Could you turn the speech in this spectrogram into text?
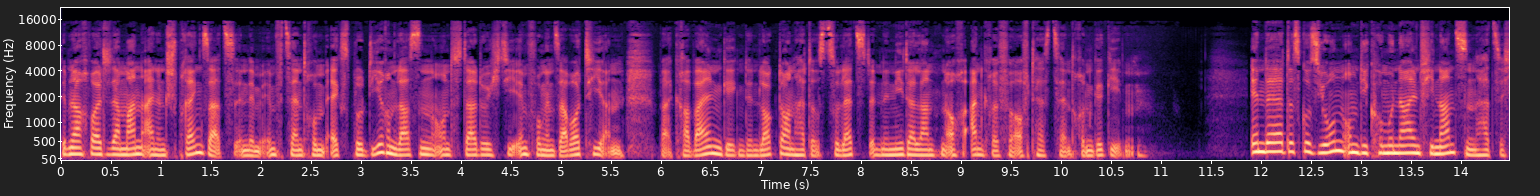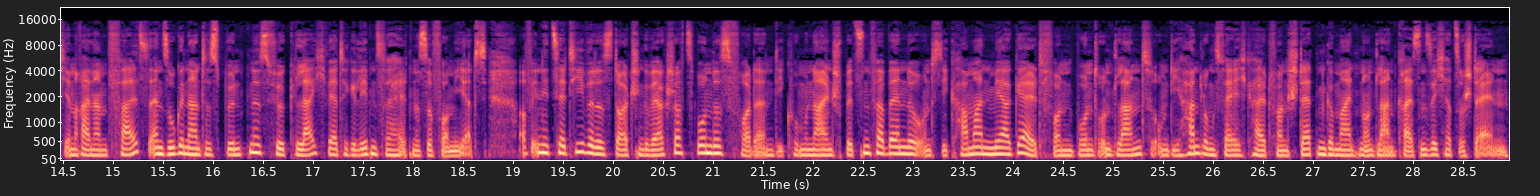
Demnach wollte der Mann einen Sprengsatz in dem Impfzentrum explodieren lassen und dadurch die Impfungen sabotieren. Bei Krawallen gegen den Lockdown hatte es zuletzt in den Niederlanden auch Angriffe auf Testzentren gegeben. In der Diskussion um die kommunalen Finanzen hat sich in Rheinland-Pfalz ein sogenanntes Bündnis für gleichwertige Lebensverhältnisse formiert. Auf Initiative des Deutschen Gewerkschaftsbundes fordern die kommunalen Spitzenverbände und die Kammern mehr Geld von Bund und Land, um die Handlungsfähigkeit von Städten, Gemeinden und Landkreisen sicherzustellen.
